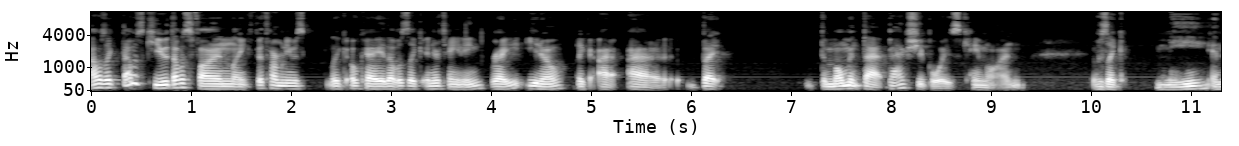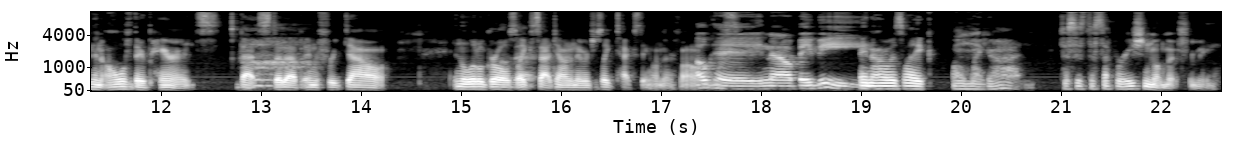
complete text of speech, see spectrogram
I was like, that was cute. That was fun. Like Fifth Harmony was like, okay, that was like entertaining, right? You know, like I, I, but the moment that Backstreet Boys came on, it was like me and then all of their parents that stood up and freaked out. And the little girls like sat down and they were just like texting on their phone. Okay, now, baby. And I was like, oh my God, this is the separation moment for me.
